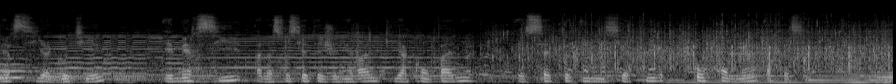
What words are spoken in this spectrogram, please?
Merci à Gauthier et merci à la Société Générale qui accompagne cette initiative ô combien appréciée.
